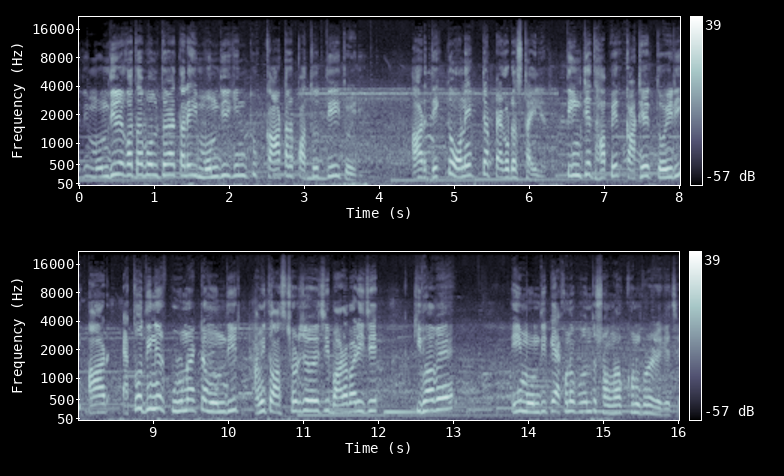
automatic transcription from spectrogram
যদি মন্দিরের কথা বলতে হয়, তাহলে এই মন্দির কিন্তু কাঠ আর পাথর দিয়েই তৈরি। আর দেখতে অনেকটা প্যাগোডা স্টাইলের। তিনটে ধাপের কাঠের তৈরি। আর এত দিনের পুরনো একটা মন্দির, আমি তো আশ্চর্য হয়েছি বারবারই যে কীভাবে এই মন্দিরকে এখনও পর্যন্ত সংরক্ষণ করে রেখেছে।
